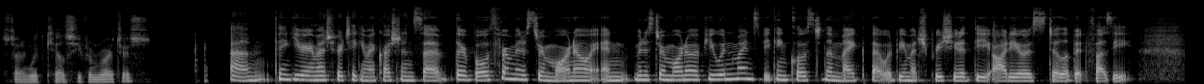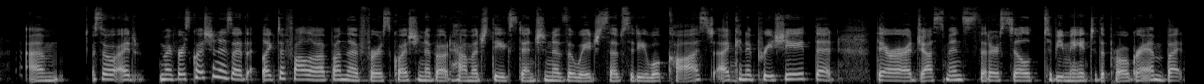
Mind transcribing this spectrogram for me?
starting with Kelsey from Reuters. Um, thank you very much for taking my questions. Uh, they're both for Minister Morneau. And Minister Morneau, if you wouldn't mind speaking close to the mic, that would be much appreciated. The audio is still a bit fuzzy. Um, so, I'd, my first question is I'd like to follow up on the first question about how much the extension of the wage subsidy will cost. I can appreciate that there are adjustments that are still to be made to the program, but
